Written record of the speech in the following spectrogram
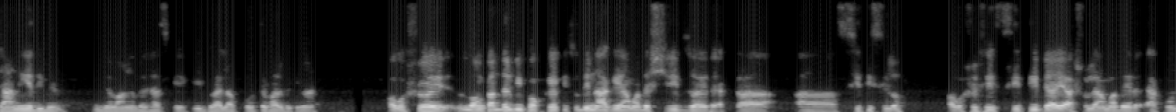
জানিয়ে দিবেন যে বাংলাদেশ আজকে কি জয় লাভ করতে পারবে কিনা। অবশ্যই লঙ্কানদের বিপক্ষে কিছুদিন আগে আমাদের সিরিজ জয়ের একটা স্মৃতি ছিল। অবশ্যই সেই স্মৃতিটাই আসলে আমাদের এখন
